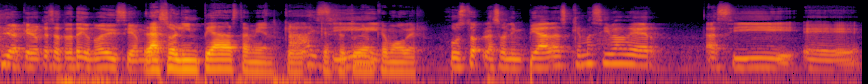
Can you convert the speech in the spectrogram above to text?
ya creo que sea 31 de diciembre. Las Olimpiadas también, que, que se tuvieron que mover. Justo, las Olimpiadas, ¿qué más iba a haber? Así eh,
